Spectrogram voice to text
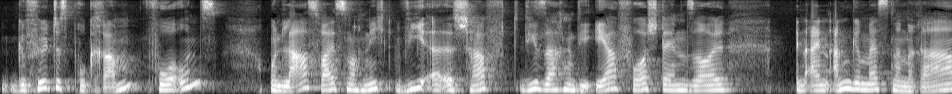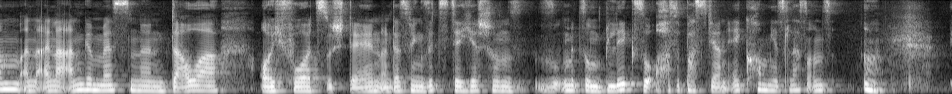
gefülltes Programm vor uns und Lars weiß noch nicht, wie er es schafft, die Sachen, die er vorstellen soll, in einen angemessenen Rahmen, an einer angemessenen Dauer euch vorzustellen. Und deswegen sitzt er hier schon so mit so einem Blick, so, oh Sebastian, ey komm, jetzt lass uns... äh.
